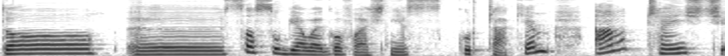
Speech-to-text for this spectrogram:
do sosu białego właśnie z kurczakiem, a część e,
